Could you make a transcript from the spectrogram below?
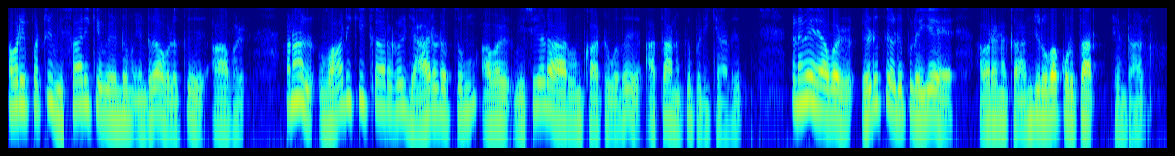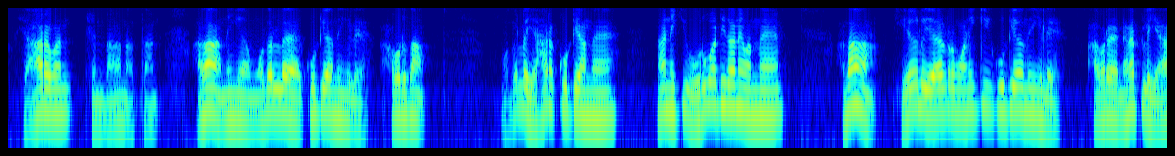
அவரை பற்றி விசாரிக்க வேண்டும் என்று அவளுக்கு ஆவல். ஆனால் வாடிக்கைக்காரர்கள் யாரிடத்தும் அவள் விசேட ஆர்வம் காட்டுவது அத்தானுக்கு பிடிக்காது. எனவே அவள் எடுத்த எடுப்பிலேயே அவர் எனக்கு அஞ்சு ரூபா கொடுத்தார் என்றாள். யாரவன் என்றான் அத்தான். அதான் நீங்கள் முதல்ல கூட்டியாந்தீங்களே அவர் தான் முதல்ல யாரை கூட்டியாந்தேன் நான் இன்னைக்கு ஒரு வாட்டி தானே வந்தேன். அதான் ஏழு ஏழரை மணிக்கு கூட்டியாந்தீங்களே அவரை நினப்பில்லையா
